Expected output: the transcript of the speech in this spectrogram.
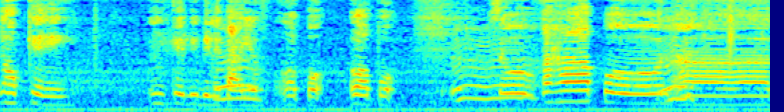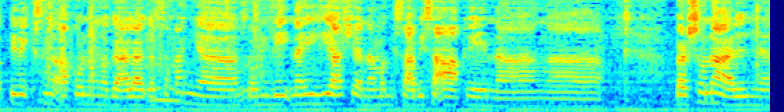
Okay. Okay, bibili tayo. Opo. Opo. So, kahapon, ah, tinex nga ako nung nag-aalaga sa kanya. So, hindi, nahihiya siya na magsabi sa akin ng ah, personal na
